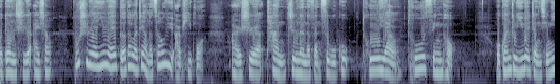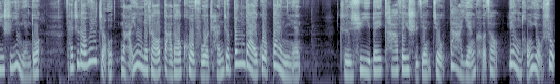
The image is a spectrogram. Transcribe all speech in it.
我顿时哀伤，不是因为得到了这样的遭遇而批驳，而是叹稚嫩的粉丝无辜，too young, too simple。我关注一位整形医师一年多，才知道微整哪用得着大刀阔斧缠着绷带过半年，只需一杯咖啡时间就大颜可造，量瞳有数，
